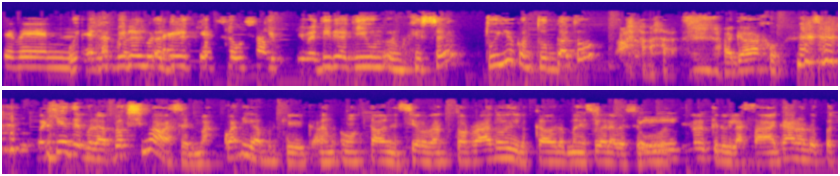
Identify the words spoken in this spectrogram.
se ve en, Uy, en las mira el- el- que se usa. que, que me tire aquí un, un GC tuyo con tus datos acá abajo. Imagínate, pero la próxima va a ser más cuática porque hemos estado en encierro tanto rato y los cabros me han decidido la PSU Sí. creo que la sacaron, después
